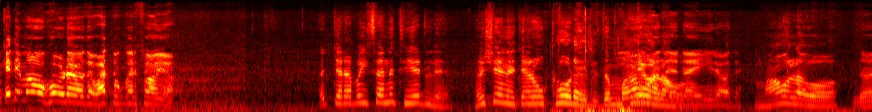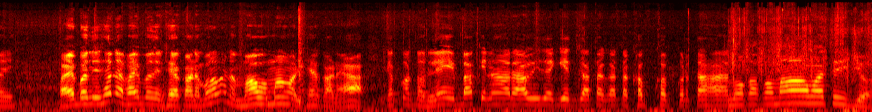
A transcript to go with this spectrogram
કેદી માવો ખવડાવ્યો તો વાતું કરશો અહીંયા. અત્યારે પૈસા નથી એટલે. હશે ને ત્યારે હું ખવડાવી દઉં. તમે માવો લાવો. માવો લાવો. નહીં. ભાઈબંધી છે ને ભાઈબંધી ઠેકાણે બરોબર ને? માવો માવાને ઠેકાણે હા. એક તો લે બાકી ના આવી જાય ગીત ગાતા ગાતા ખપ ખપ કરતા હા નો કાકો માવામાં થઈ ગયો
